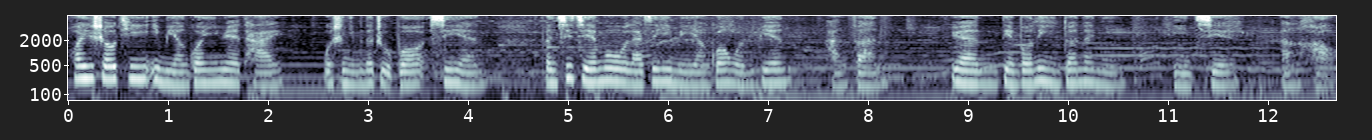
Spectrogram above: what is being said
欢迎收听一米阳光音乐台，我是你们的主播夕颜。本期节目来自一米阳光文编韩凡。愿电波另一端的你一切安好。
